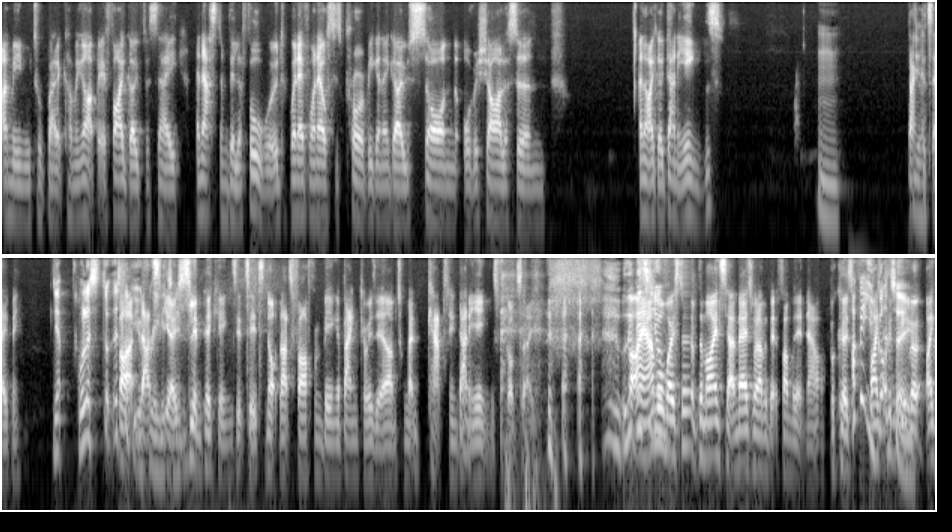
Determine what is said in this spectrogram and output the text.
I mean, we'll talk about it coming up, but if I go for say an Aston Villa forward when everyone else is probably going to go Son or Richarlison, and I go Danny Ings, Hmm. that Yeah. could save me. Yep. Well, let's let's look But at your that's free you know, slim pickings. It's it's not that's far from being a banker, is it? I'm talking about captaining Danny Ings for God's sake. Well, I am your- almost of the mindset. I may as well have a bit of fun with it now because I think you've got couldn't to. give a I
